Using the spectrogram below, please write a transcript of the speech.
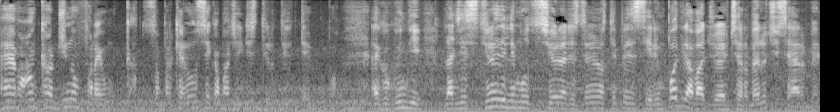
Eh ma anche oggi non farei un cazzo perché non sei capace di gestirti il tempo. Ecco quindi la gestione delle emozioni la gestione dei nostri pensieri un po' di lavaggio del cervello ci serve.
